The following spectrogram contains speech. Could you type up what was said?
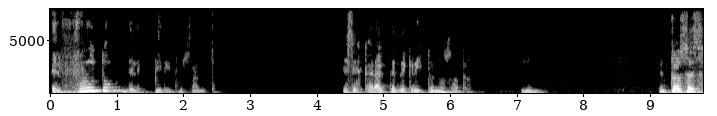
el fruto del Espíritu Santo. Es el carácter de Cristo en nosotros. ¿Mm? Entonces,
